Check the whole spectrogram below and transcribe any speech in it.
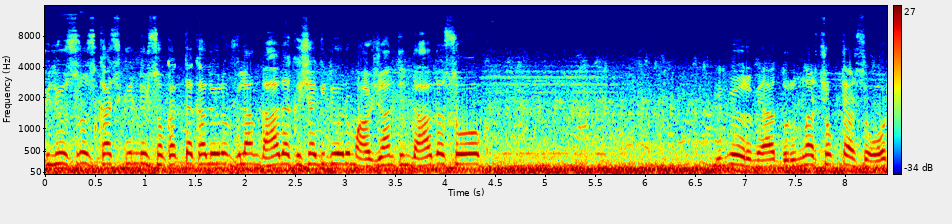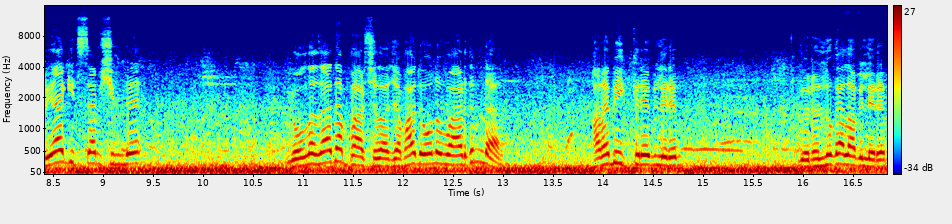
Biliyorsunuz kaç gündür sokakta kalıyorum falan daha da kışa gidiyorum. Arjantin daha da soğuk. Bilmiyorum ya. Durumlar çok tersi. Oraya gitsem şimdi yolda zaten parçalanacağım. Hadi onu vardım da para biriktirebilirim. Gönüllülük alabilirim.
